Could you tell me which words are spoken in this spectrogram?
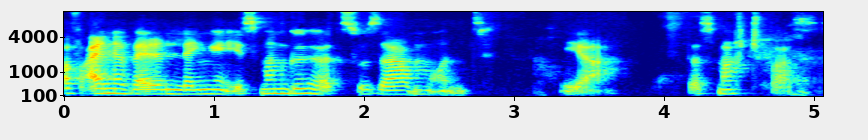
auf einer Wellenlänge ist. Man gehört zusammen und ja, das macht Spaß.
